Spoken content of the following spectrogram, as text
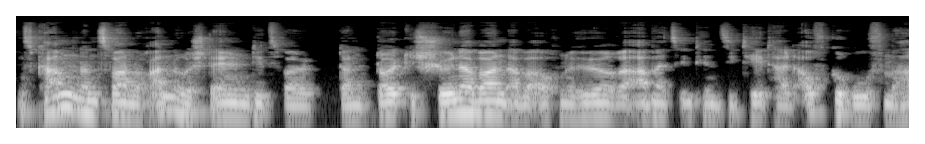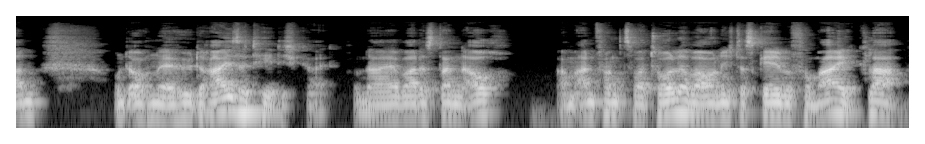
Es kamen dann zwar noch andere Stellen, die zwar dann deutlich schöner waren, aber auch eine höhere Arbeitsintensität halt aufgerufen haben und auch eine erhöhte Reisetätigkeit. Von daher war das dann auch am Anfang zwar toll, aber auch nicht das Gelbe vom Ei, klar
